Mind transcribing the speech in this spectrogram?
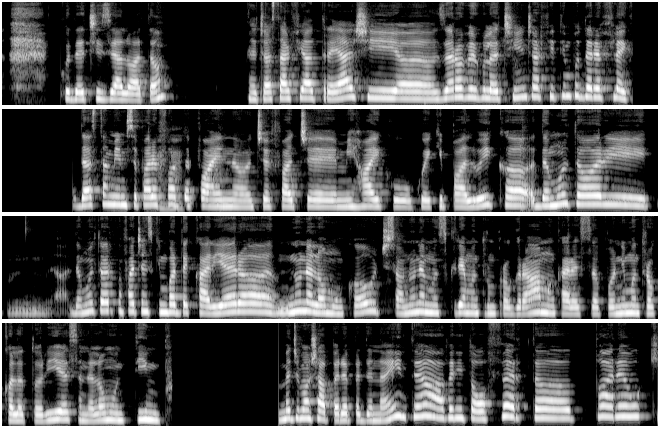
cu decizia luată. Deci asta ar fi a treia și uh, 0,5 ar fi timpul de reflexie. De asta mie mi se pare uh-huh. foarte fain uh, ce face Mihai cu, cu echipa lui, că de multe ori, de multe ori când facem schimbări de carieră, nu ne luăm un coach sau nu ne înscriem într-un program în care să pornim într-o călătorie, să ne luăm un timp mergem așa pe repede înainte, a, venit o ofertă, pare ok,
